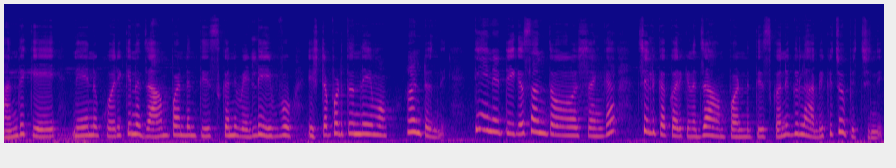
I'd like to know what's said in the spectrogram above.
అందుకే నేను కొరికిన జామ పండుని తీసుకొని వెళ్ళి ఇవ్వు ఇష్టపడుతుందేమో అంటుంది. తేనెటీగ సంతోషంగా చిలుక కొరికిన జామ పండుని తీసుకొని గులాబీకి చూపించింది.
